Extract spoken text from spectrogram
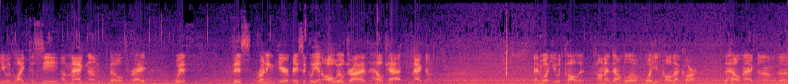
you would like to see a Magnum built, right, with this running gear, basically an all-wheel drive Hellcat Magnum. And what you would call it. Comment down below what you'd call that car. The Hell Magnum, the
